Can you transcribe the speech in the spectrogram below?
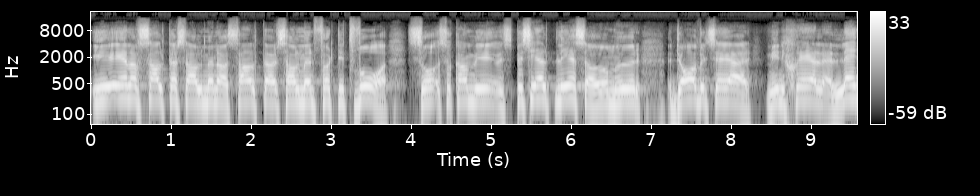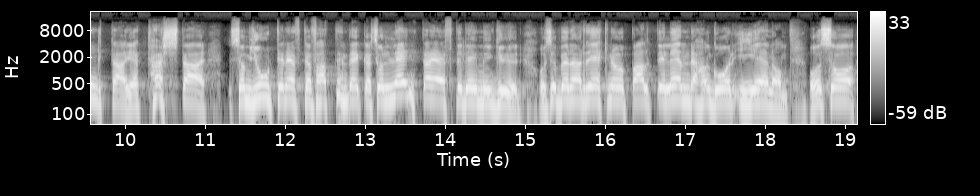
I en av Psaltarpsalmerna, Psaltarpsalmen 42, så, så kan vi speciellt läsa om hur David säger, min själ längtar, jag törstar, som hjorten efter vattenbäckar, så längtar jag efter dig min Gud. Och så börjar han räkna upp allt elände han går igenom. Och så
